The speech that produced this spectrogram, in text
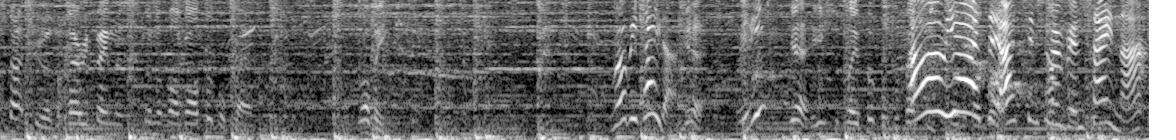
statue of a very famous Plymouth Argyle football player, Robbie. Robbie Taylor? Yeah. Really? Yeah, he used to play football. Oh yeah, I, th- I seem to remember him saying that.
